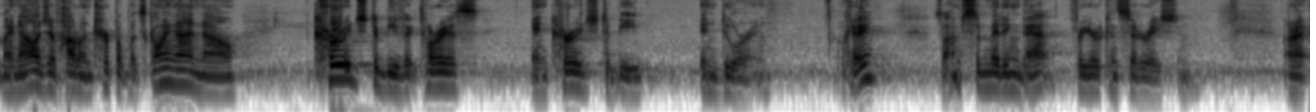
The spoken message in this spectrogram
my knowledge of how to interpret what's going on now, courage to be victorious and courage to be enduring. Okay? So I'm submitting that for your consideration. All right,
